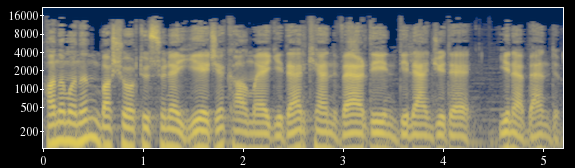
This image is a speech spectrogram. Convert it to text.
hanımının başörtüsüne yiyecek almaya giderken verdiğin dilenci de yine bendim.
